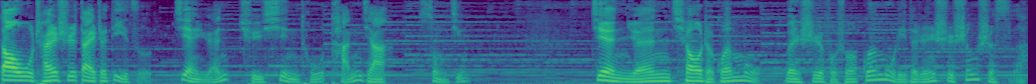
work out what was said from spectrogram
道悟禅师带着弟子建元去信徒谭家。诵经，建元敲着棺木问师傅说：“棺木里的人是生是死啊？”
